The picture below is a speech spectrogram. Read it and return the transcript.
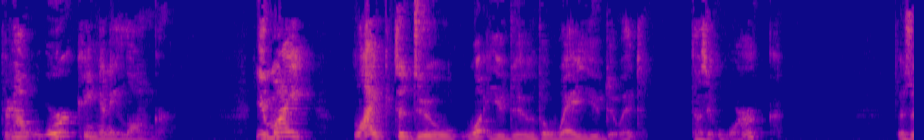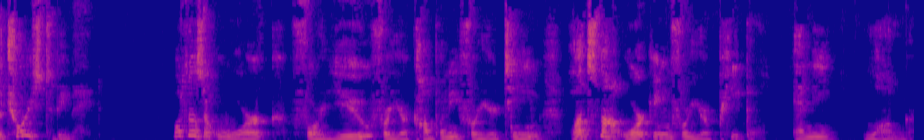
They're not working any longer. You might like to do what you do the way you do it. Does it work? There's a choice to be made. What doesn't work for you, for your company, for your team? What's not working for your people any longer?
